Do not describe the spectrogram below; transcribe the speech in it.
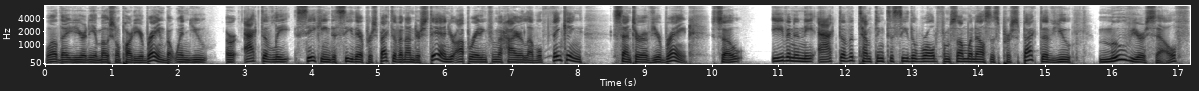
well, you're in the emotional part of your brain. But when you are actively seeking to see their perspective and understand, you're operating from the higher level thinking center of your brain. So even in the act of attempting to see the world from someone else's perspective, you move yourself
